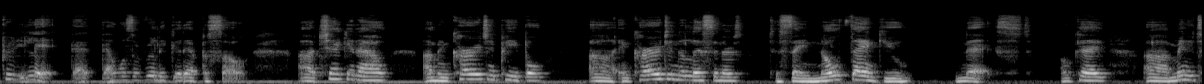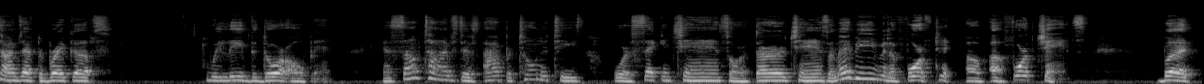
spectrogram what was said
pretty lit. That that was a really good episode. Uh, check it out. I'm encouraging people, uh, encouraging the listeners to say no thank you next. Okay. Uh, many times after breakups, we leave the door open. And sometimes there's opportunities for a second chance or a third chance or maybe even a fourth a fourth chance. But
